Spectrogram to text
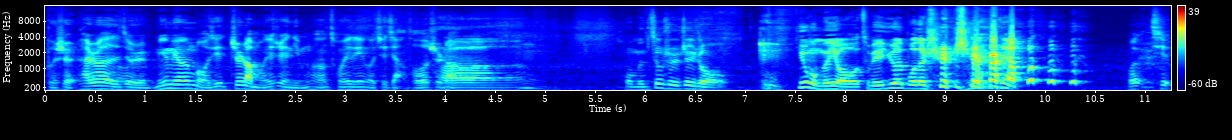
不是，他说的就是明明某些知道某些事情你们可能从未经历过，却讲头头是道。啊，嗯，我们就是这种，因为我们有特别渊博的知识。我其实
